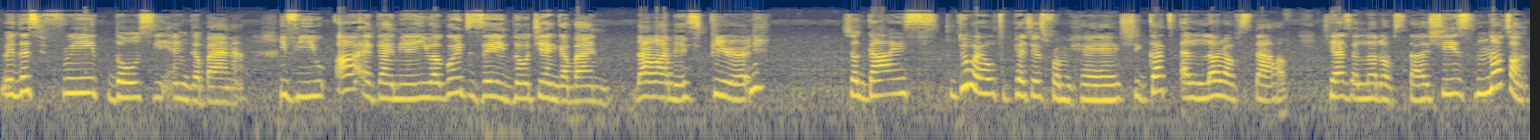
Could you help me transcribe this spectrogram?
with this free Dolce and Gabbana. If you are a Ghanaian, you are going to say Dolce and Gabbana. That one is period. So guys, do well to purchase from her. She got a lot of stuff. She has a lot of stuff. She's not on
